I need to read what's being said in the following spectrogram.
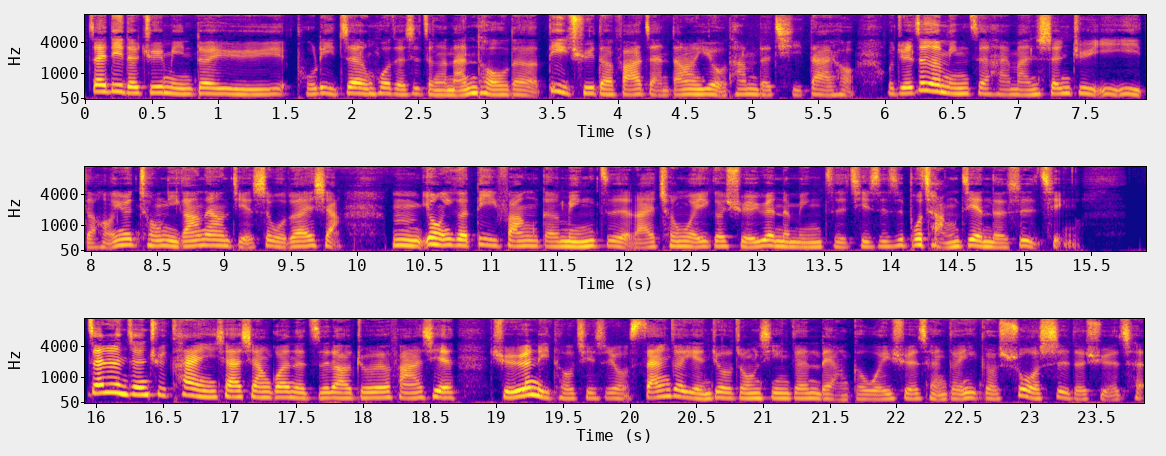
在地的居民对于普里镇或者是整个南投的地区的发展，当然也有他们的期待哈。我觉得这个名字还蛮深具意义的哈，因为从你刚刚那样解释，我都在想，嗯，用一个地方的名字来成为一个学院的名字，其实是不常见的事情。再认真去看一下相关的资料，就会发现学院里头其实有三个研究中心、跟两个微学程、跟一个硕士的学程。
